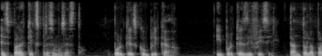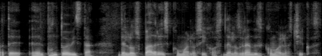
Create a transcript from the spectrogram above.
es para que expresemos esto. Porque es complicado y porque es difícil. Tanto la parte del punto de vista de los padres como de los hijos, de los grandes como de los chicos.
